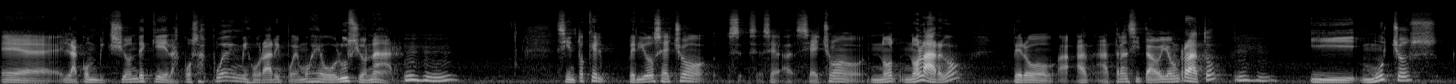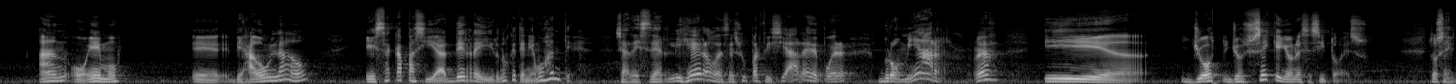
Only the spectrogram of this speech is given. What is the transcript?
eh, la convicción de que las cosas pueden mejorar y podemos evolucionar. Siento que el periodo se ha hecho, se, se- se ha hecho no, no largo, pero ha, ha- ha transitado ya un rato y muchos han o hemos eh, dejado a un lado esa capacidad de reírnos que teníamos antes. O sea, de ser ligeros, de ser superficiales, de poder bromear. ¿eh? Y eh, yo, yo sé que yo necesito eso. Entonces,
